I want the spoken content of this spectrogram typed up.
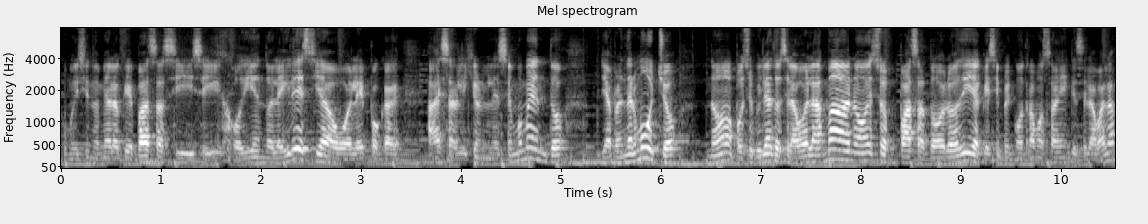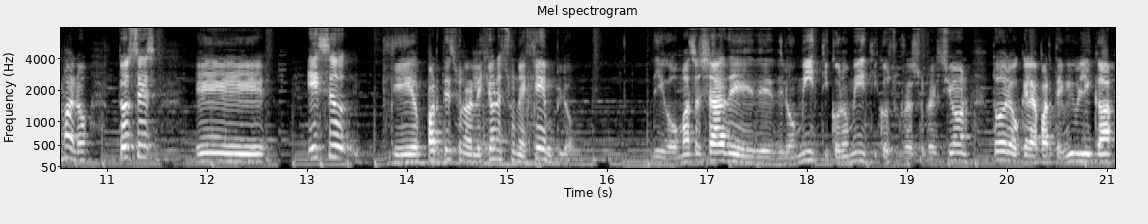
como diciendo, mira lo que pasa si seguís jodiendo a la iglesia o a la época, a esa religión en ese momento, y aprender mucho, ¿no? Pues Pilato se lavó las manos, eso pasa todos los días, que siempre encontramos a alguien que se lava las manos. Entonces, eh, eso que aparte es una religión es un ejemplo. Digo, más allá de, lo místico, lo místico, su resurrección, todo lo que es la parte bíblica,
